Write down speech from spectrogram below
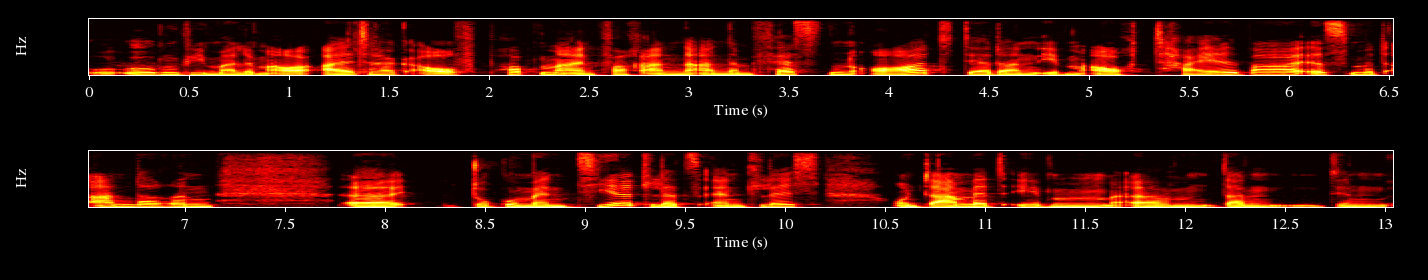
irgendwie mal im Alltag aufpoppen, einfach an, an einem festen Ort, der dann eben auch teilbar ist mit anderen, äh, dokumentiert letztendlich und damit eben ähm, dann den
